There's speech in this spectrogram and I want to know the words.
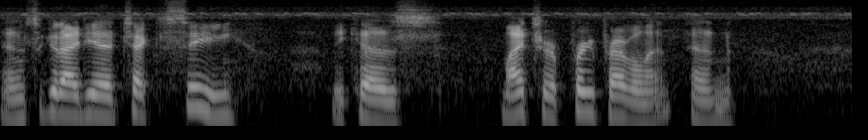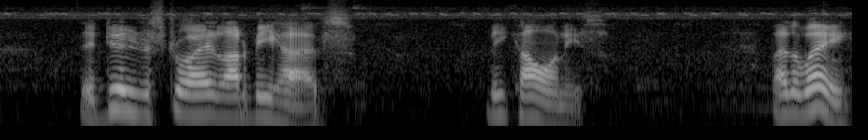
And it's a good idea to check to see because mites are pretty prevalent and they do destroy a lot of beehives, bee colonies. By the way,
